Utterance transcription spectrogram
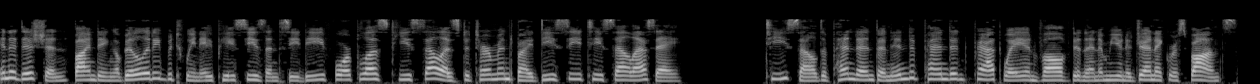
In addition, binding ability between APCs and CD4 plus T cell is determined by DC T cell assay. T cell dependent and independent pathway involved in an immunogenic response.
